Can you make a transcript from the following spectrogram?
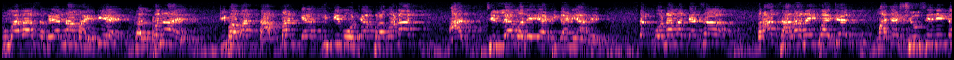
तुम्हाला सगळ्यांना माहिती आहे कल्पना आहे की बाबा तापमान किती मोठ्या प्रमाणात आज जिल्ह्यामध्ये या ठिकाणी आहे. तर कोणाला त्याचा त्रास झाला नाही पाहिजे माझ्या शिवसैनिका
